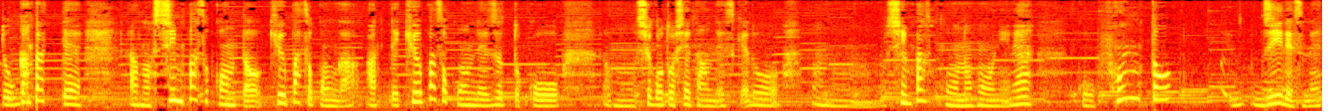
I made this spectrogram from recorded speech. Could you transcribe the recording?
と頑張ってあの新パソコンと旧パソコンがあって旧パソコンでずっとこうあの仕事してたんですけどあの新パソコンの方にねこうフォント字ですね。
